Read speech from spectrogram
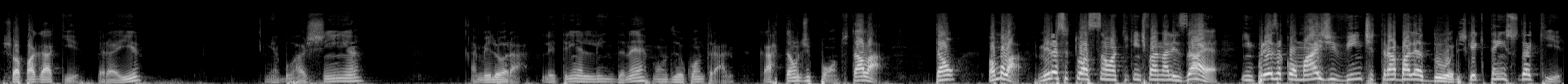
Deixa eu apagar aqui. Espera aí. Minha borrachinha a melhorar. Letrinha linda, né? Vamos dizer o contrário. Cartão de ponto. Tá lá. Então, vamos lá. Primeira situação aqui que a gente vai analisar é empresa com mais de 20 trabalhadores. O que, que tem isso daqui?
